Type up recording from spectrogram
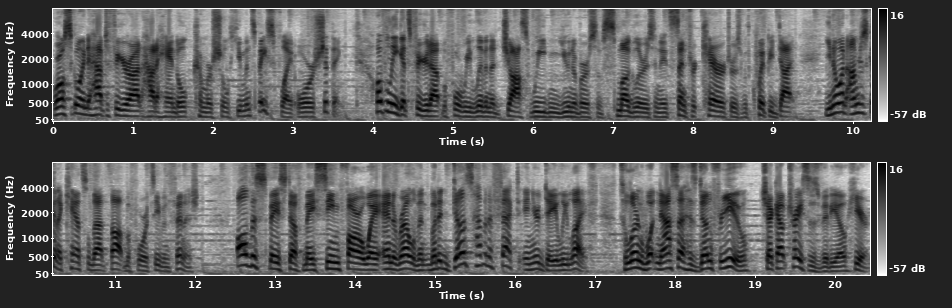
We're also going to have to figure out how to handle commercial human spaceflight or shipping. Hopefully it gets figured out before we live in a Joss Whedon universe of smugglers and eccentric characters with quippy di- You know what? I'm just going to cancel that thought before it's even finished. All this space stuff may seem far away and irrelevant, but it does have an effect in your daily life. To learn what NASA has done for you, check out Trace's video here.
